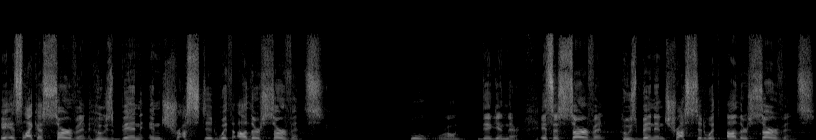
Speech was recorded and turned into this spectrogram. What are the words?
It's like a servant who's been entrusted with other servants. Ooh, we're to dig in there. It's a servant who's been entrusted with other servants.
